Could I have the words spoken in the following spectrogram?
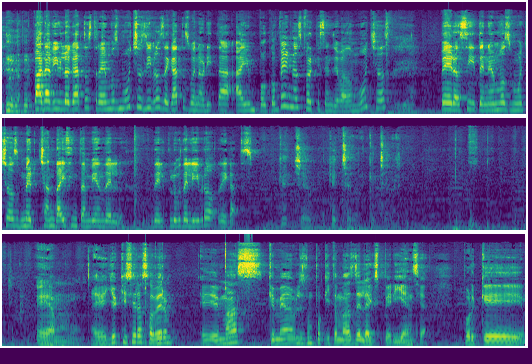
para Bibliogatos traemos muchos libros de gatos, bueno, ahorita hay un poco menos porque se han llevado muchos, pero sí, tenemos muchos merchandising también del, del Club de Libro de Gatos. Qué chévere, qué chévere, qué chévere. Em, eh, yo quisiera saber eh, más, que me hables un poquito más de la experiencia, porque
